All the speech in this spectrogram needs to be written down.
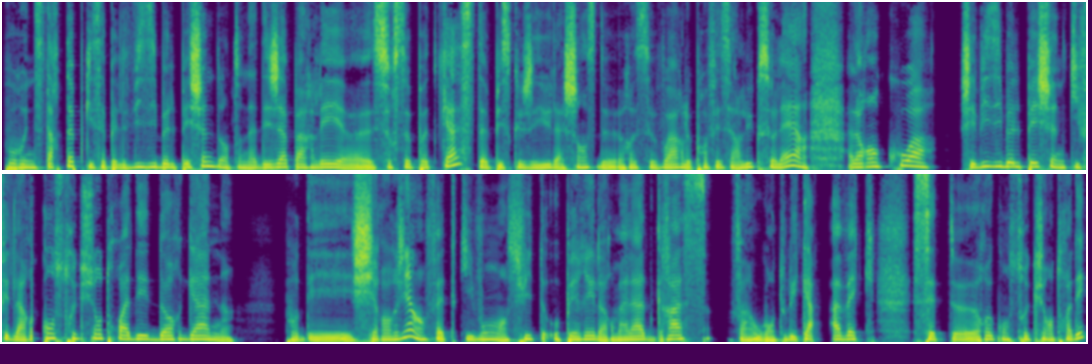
pour une start-up qui s'appelle Visible Patient, dont on a déjà parlé euh, sur ce podcast, puisque j'ai eu la chance de recevoir le professeur Luc Solaire. Alors, en quoi, chez Visible Patient, qui fait de la reconstruction 3D d'organes pour des chirurgiens, en fait, qui vont ensuite opérer leurs malades grâce enfin, ou en tous les cas avec cette euh, reconstruction en 3D,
